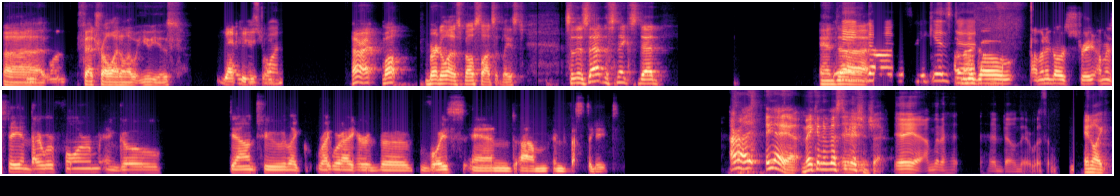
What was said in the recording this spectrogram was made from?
Uh, One. Fetrol, I don't know what you used. You have I to used use one. All right, well, burned a lot of spell slots at least. So there's that. The snake's dead, and uh, dong, snake is I'm gonna go. I'm gonna go straight. I'm gonna stay in direwolf form and go down to like right where I heard the voice and um, investigate. all right, yeah, yeah. Make an investigation Hey. check. Yeah, yeah. I'm gonna he- head down there with him. And like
